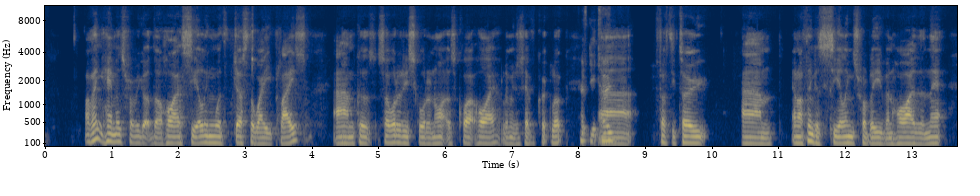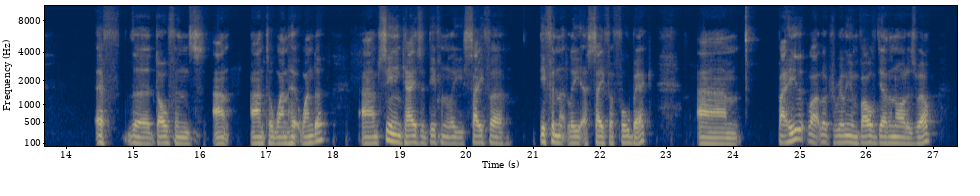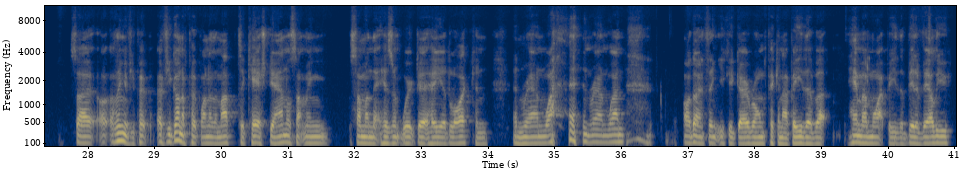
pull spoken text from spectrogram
I think Hammer's probably got the highest ceiling with just the way he plays. Because um, so what did he score tonight? It was quite high. Let me just have a quick look. Fifty-two. Uh, Fifty-two. Um, and I think his ceiling's probably even higher than that. If the Dolphins aren't aren't a one-hit wonder, um, CNKs are definitely safer. Definitely a safer fullback. Um, but he like looked really involved the other night as well. So I think if you pick, if you're going to pick one of them up to cash down or something, someone that hasn't worked out how you'd like, and in round one, in round one, I don't think you could go wrong picking up either. But Hammer might be the better value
